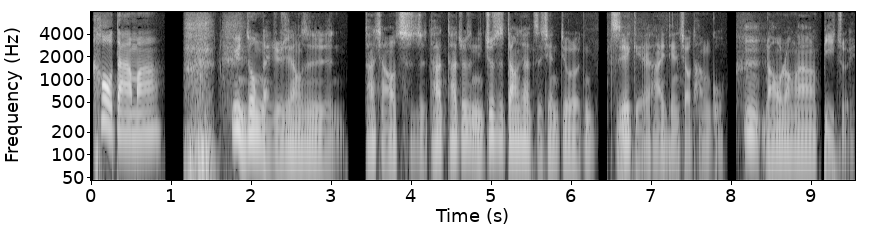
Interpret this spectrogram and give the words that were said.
扣打吗？因为你这种感觉就像是他想要吃，他他就是你就是当下只先丢了，你直接给了他一点小糖果，嗯，然后让他闭嘴。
